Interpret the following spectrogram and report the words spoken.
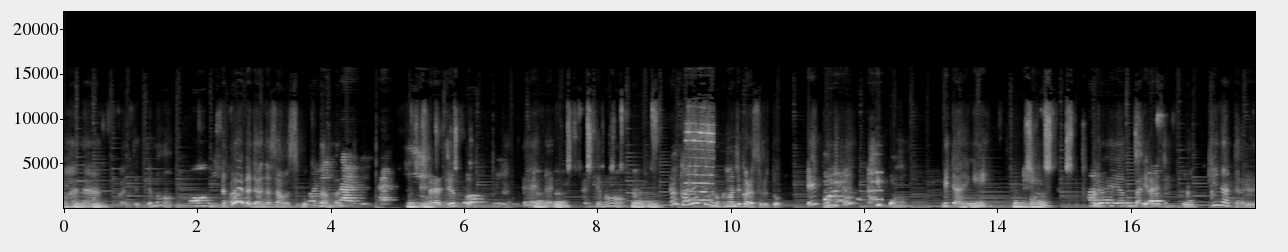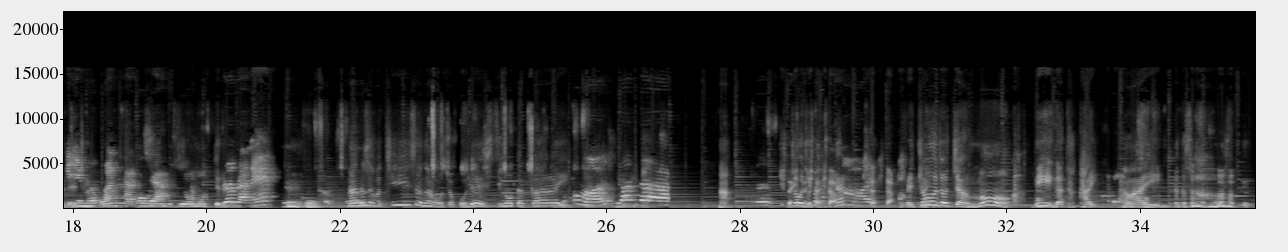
お花とかって言っても、例えば旦那さんはすごく頑張ってから10本買って、うんうん。出してもなんかあなたの感じからするとえこんだけ1本みたいに、これはやっぱりあやちゃん大きな樽でちゃんと水を持ってるの。で旦那さんは小さなおちょこで質の高い。あ長女ちゃん来たね来た来た。で長女ちゃんも B が高い。かわい。い。なんかそんな感じ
